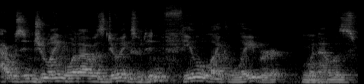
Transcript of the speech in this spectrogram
I was enjoying what I was doing, so it didn't feel like labor hmm. when I was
